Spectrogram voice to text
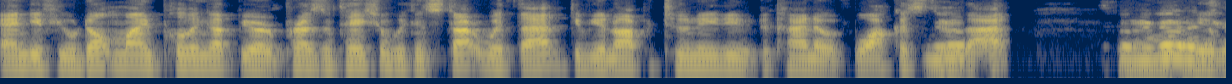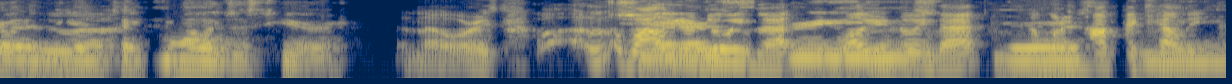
and if you don't mind pulling up your presentation, we can start with that, give you an opportunity to kind of walk us through that. So I got to try to be a uh, technologist here. No worries. Uh, while you're doing that, while you're doing that, I'm going to talk to Kelly.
